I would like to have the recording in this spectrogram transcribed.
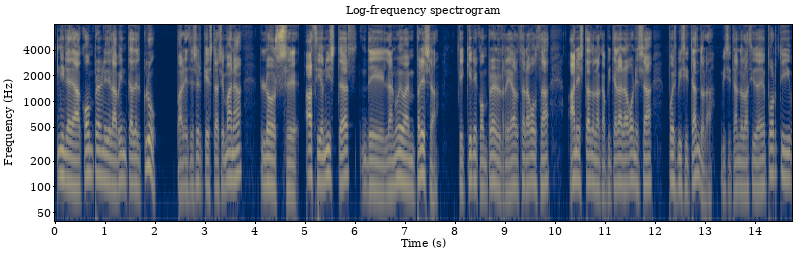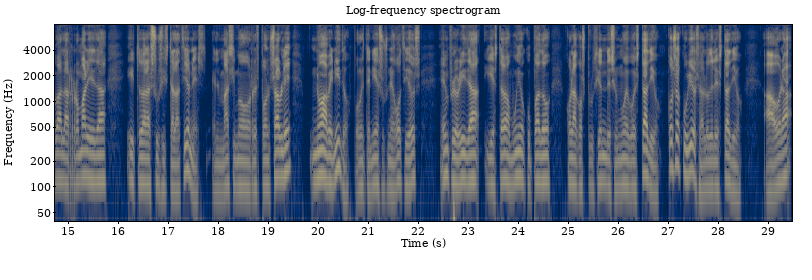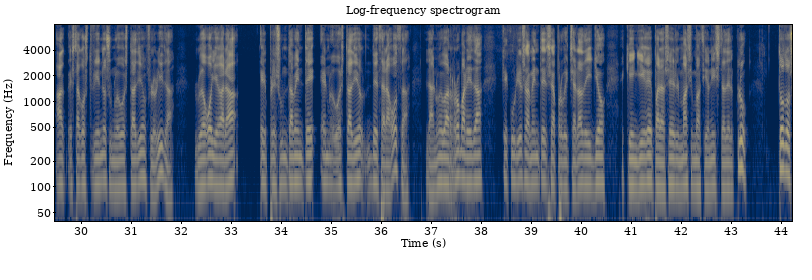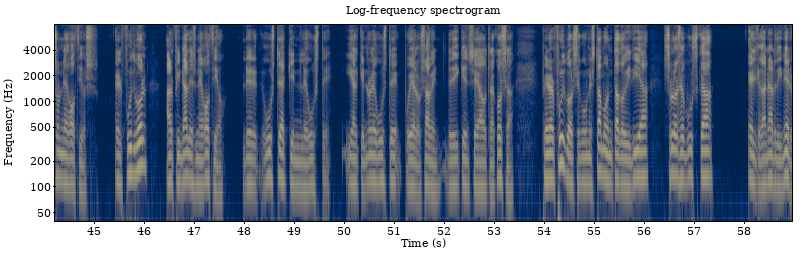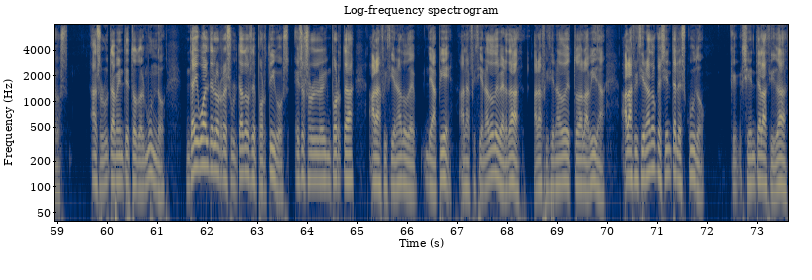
ni de la compra ni de la venta del club. Parece ser que esta semana los eh, accionistas de la nueva empresa que quiere comprar el Real Zaragoza han estado en la capital aragonesa pues visitándola, visitando la ciudad deportiva, la Romareda y todas sus instalaciones. El máximo responsable no ha venido porque tenía sus negocios en Florida y estaba muy ocupado con la construcción de su nuevo estadio. Cosa curiosa lo del estadio. Ahora está construyendo su nuevo estadio en Florida. Luego llegará el presuntamente el nuevo estadio de Zaragoza, la nueva Romareda, que curiosamente se aprovechará de ello quien llegue para ser el máximo accionista del club. Todos son negocios. El fútbol al final es negocio, le guste a quien le guste, y al que no le guste, pues ya lo saben, dedíquense a otra cosa. Pero el fútbol, según está montado hoy día, solo se busca el ganar dineros. Absolutamente todo el mundo. Da igual de los resultados deportivos, eso solo le importa al aficionado de, a pie, al aficionado de verdad, al aficionado de toda la vida, al aficionado que siente el escudo, que siente la ciudad,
